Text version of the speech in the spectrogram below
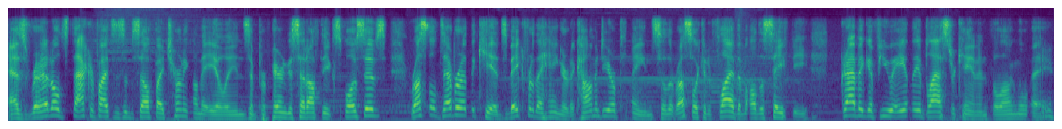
As Reynolds sacrifices himself by turning on the aliens and preparing to set off the explosives, Russell, Deborah, and the kids make for the hangar to commandeer a plane so that Russell can fly them all to safety, grabbing a few alien blaster cannons along the way.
